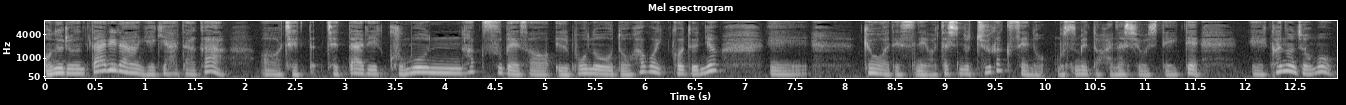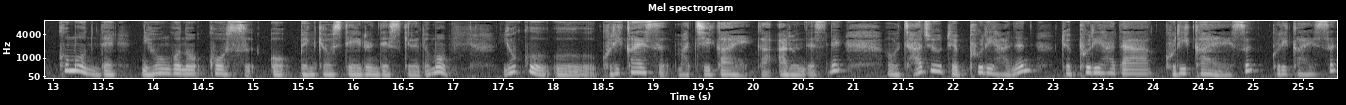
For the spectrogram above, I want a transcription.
오늘은 딸이랑 얘기하다가 어, 제, 제 딸이 구문 학습에서 일본어도 하고 있거든요. 에, 今日はですね私の中学生の娘と話をしていて えー、彼女もクモンで日本語のコースを勉強しているんですけれどもよく繰り返す間違いがあるんですね。자주되풀이하는되풀이하다繰り返す繰り返す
